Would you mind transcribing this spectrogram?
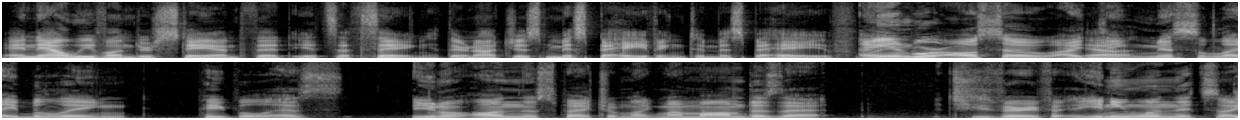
and now we've understand that it's a thing. They're not just misbehaving to misbehave. Like- and we're also, I Yeah. think, mislabeling people as you know on the spectrum. Like my mom does that. She's very fa- anyone that's like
